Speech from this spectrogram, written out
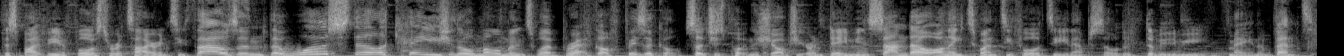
Despite being forced to retire in 2000, there were still occasional moments where Bret got physical, such as putting the sharpshooter on Damien Sandow on a 2014 episode of WWE Main Event.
